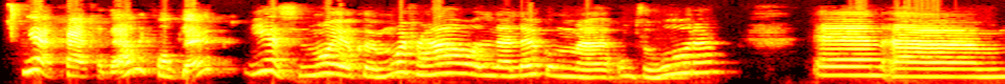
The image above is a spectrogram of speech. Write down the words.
Ja, graag gedaan. Ik vond het leuk. Yes, mooi ook een mooi verhaal en leuk om, om te horen. En ehm,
